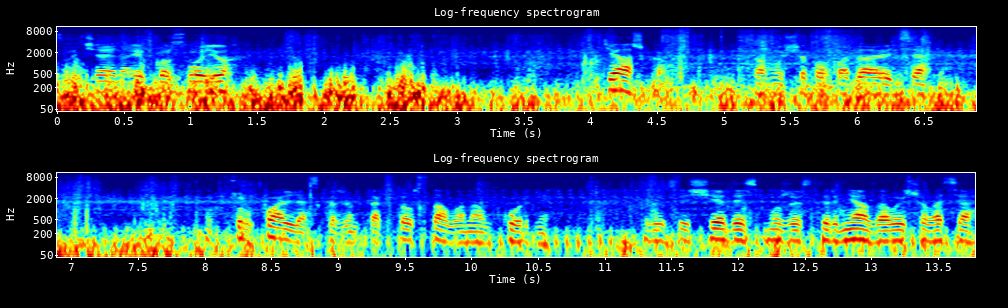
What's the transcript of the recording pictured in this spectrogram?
Звичайною косою тяжко, тому що попадаються сурпалля, скажімо так, товста вона в корні. Плюс ще десь може стерня залишилася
